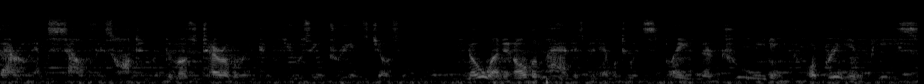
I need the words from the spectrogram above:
Pharaoh himself is haunted with the most terrible and confusing dreams, Joseph. No one in all the land has been able to explain their true meaning or bring him peace.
